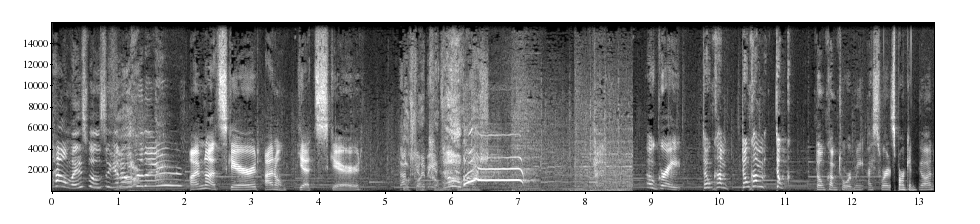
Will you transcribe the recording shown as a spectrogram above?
How am I supposed to get over there? I'm not scared. I don't get scared. That's Looks gonna like be a trouble. Oh great. Don't come don't come don't don't come toward me. I swear to Sparkin. God.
